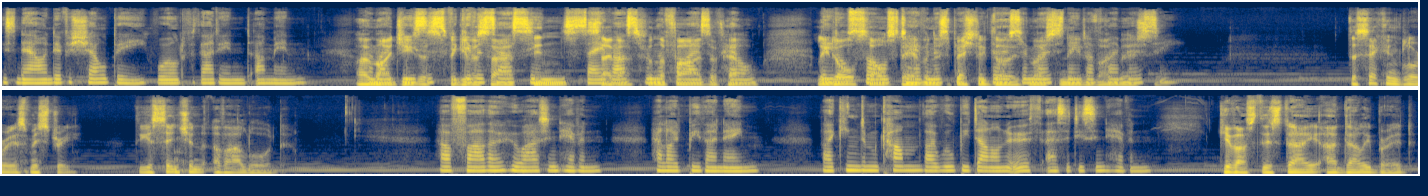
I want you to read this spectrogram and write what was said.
is now, and ever shall be, world without end. Amen. O my Jesus, forgive us our sins, save us from the fires of hell. Lead all souls to heaven, especially those most need of thy mercy. The second glorious mystery, the ascension of our Lord. Our Father, who art in heaven, hallowed be thy name. Thy kingdom come, thy will be done on earth as it is in heaven. Give us this day our daily bread,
